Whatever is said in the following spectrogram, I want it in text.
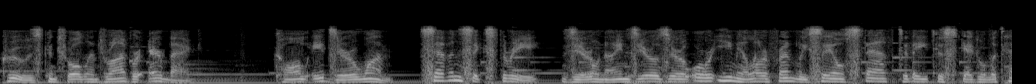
cruise control and driver airbag. Call 801-763-0900 or email our friendly sales staff today to schedule a test.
